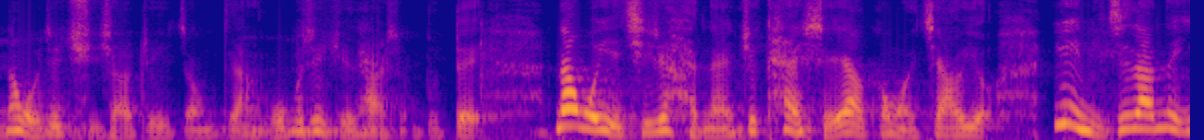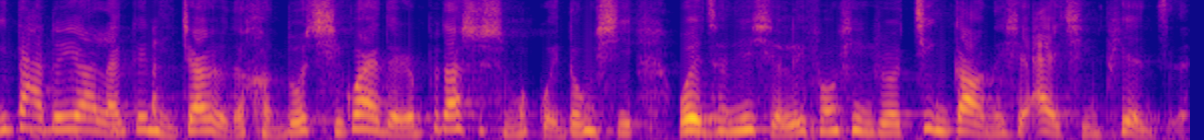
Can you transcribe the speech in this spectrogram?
那我就取消追踪，这样我不是觉得他有什么不对。那我也其实很难去看谁要跟我交友，因为你知道那一大堆要来跟你交友的很多奇怪的人，不知道是什么鬼东西。我也曾经写了一封信说警告那些爱情骗子，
